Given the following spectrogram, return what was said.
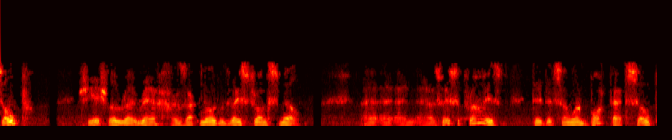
soap, sheyesh reich hazak with very strong smell. Uh, and, and, I was very surprised that, that someone bought that soap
